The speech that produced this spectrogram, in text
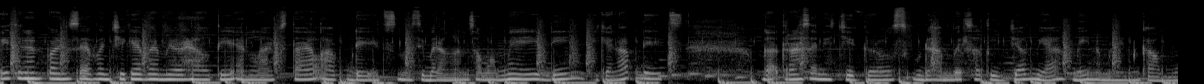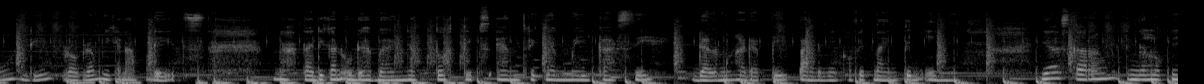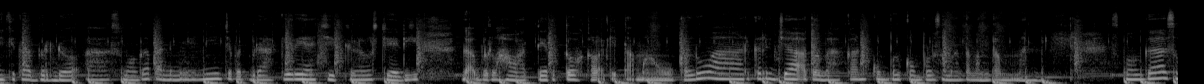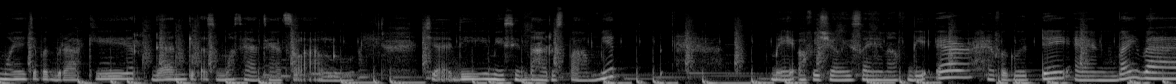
89.7 CKFM Your Healthy and Lifestyle Updates. Masih barengan sama Mei di Weekend Updates. Gak terasa nih Girls, udah hampir satu jam ya Mei nemenin kamu di program Weekend Updates. Nah tadi kan udah banyak tuh tips and trick yang Mei kasih Dalam menghadapi pandemi COVID-19 ini ya sekarang tinggal waktunya kita berdoa. Semoga pandemi ini cepat berakhir ya Cikers jadi nggak perlu khawatir tuh kalau kita mau keluar kerja atau bahkan kumpul-kumpul sama teman-teman. Semoga semuanya cepat berakhir dan kita semua sehat-sehat selalu. Jadi Mesinta harus pamit. May officially sign off the air. Have a good day and bye bye.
